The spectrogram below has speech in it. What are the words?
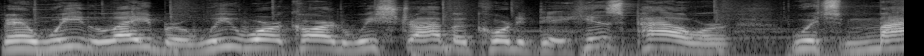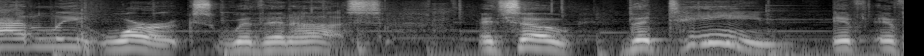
Man, we labor, we work hard, we strive according to His power, which mightily works within us. And so The team, if, if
